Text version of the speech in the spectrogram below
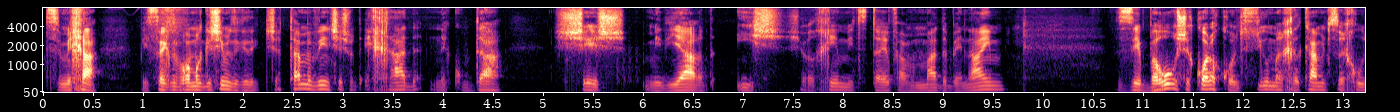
צמיחה. בישראל פחות מרגישים את זה. כשאתה מבין שיש עוד 1.6 מיליארד איש שהולכים להצטרף למעמד הביניים, זה ברור שכל ה consumer, חלקם יצטרכו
